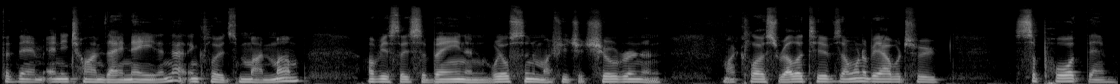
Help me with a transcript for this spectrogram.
for them anytime they need, and that includes my mum, obviously Sabine and Wilson, and my future children, and my close relatives. I want to be able to support them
